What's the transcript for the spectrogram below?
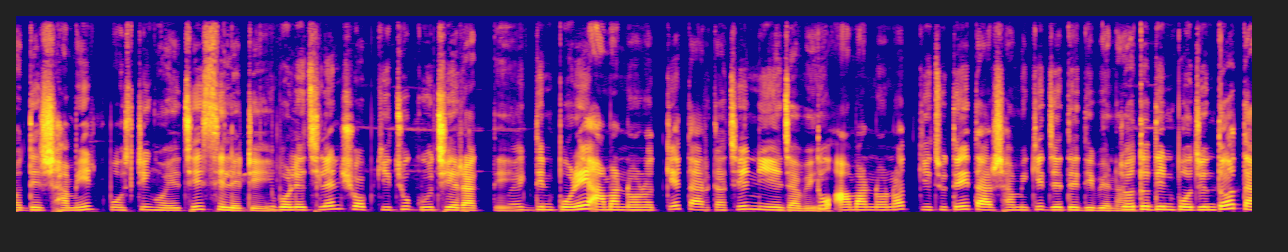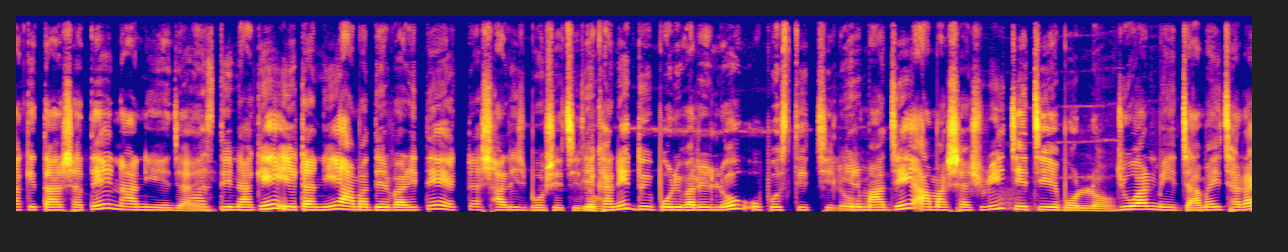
ননদের স্বামীর পোস্টিং হয়েছে সিলেটে। বলেছিলেন, সবকিছু গুছিয়ে রাখতে। একদিন পরে আমার ননদকে তার কাছে নিয়ে যাবে। তো আমার ননদ কিছুতেই তার স্বামীকে যেতে দিবে না। যতদিন পর্যন্ত তাকে তার সাথে না নিয়ে যায়। পাঁচ দিন আগে এটা নিয়ে আমাদের বাড়িতে একটা সালিশ বসেছিল। যেখানে দুই পরিবারের লোক উপস্থিত ছিল। এর মাঝে আমার শাশুড়ি চেঁচিয়ে বলল, জুয়ান মেয়ে, জামাই ছাড়া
